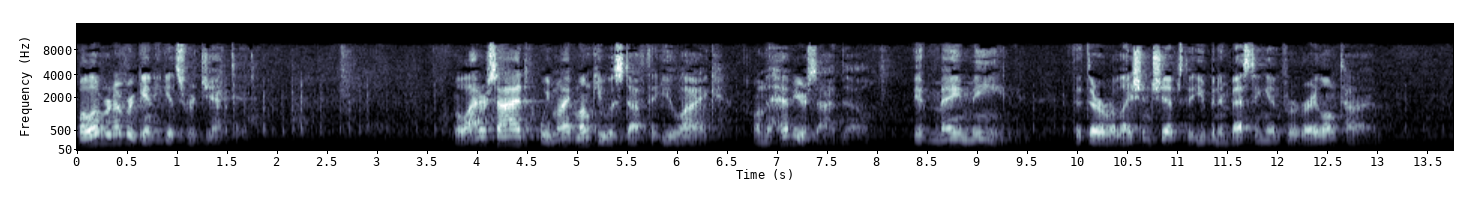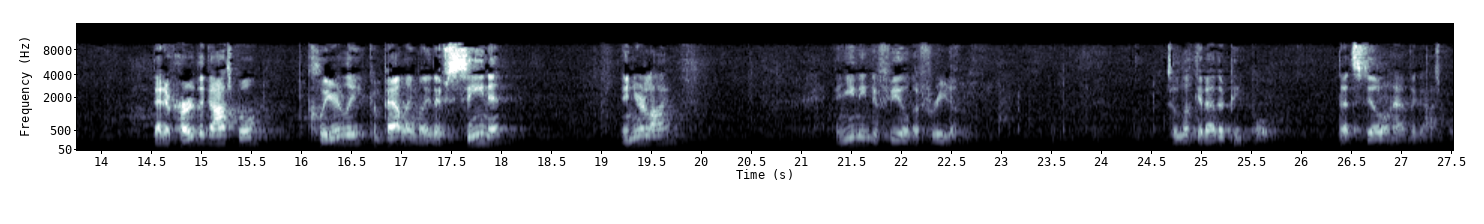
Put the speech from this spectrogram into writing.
While over and over again he gets rejected. On the lighter side, we might monkey with stuff that you like. On the heavier side, though, it may mean that there are relationships that you've been investing in for a very long time that have heard the gospel clearly, compellingly. They've seen it in your life. And you need to feel the freedom to look at other people that still don't have the gospel.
